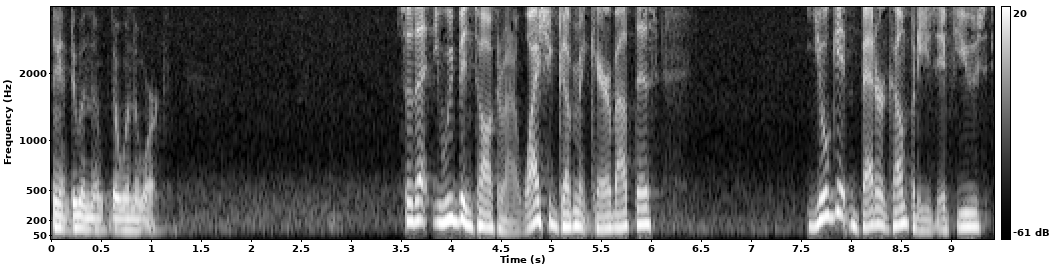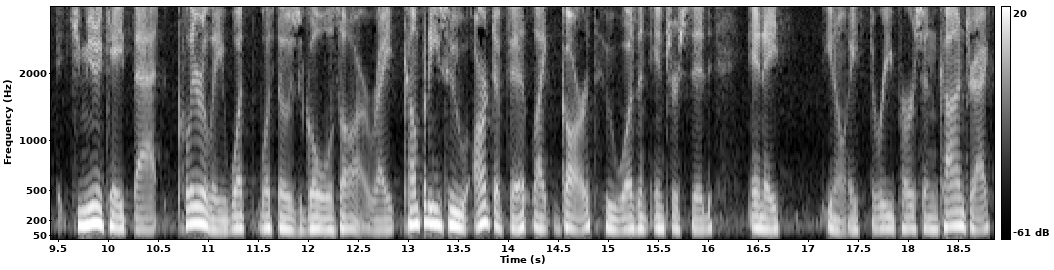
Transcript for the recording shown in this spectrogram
yeah, doing the doing the work. So that we've been talking about it. Why should government care about this? You'll get better companies if you communicate that clearly what what those goals are. Right? Companies who aren't a fit, like Garth, who wasn't interested in a you know a three person contract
